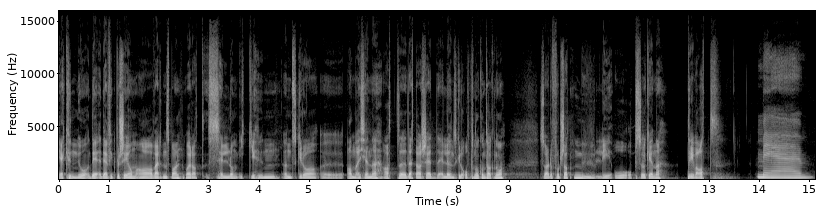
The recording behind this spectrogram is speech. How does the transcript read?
jeg kunne jo, det, det jeg fikk beskjed om av Verdensbarn, var at selv om ikke hun ønsker å anerkjenne at dette har skjedd, eller ønsker å oppnå kontakt nå, så er det fortsatt mulig å oppsøke henne privat. Med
